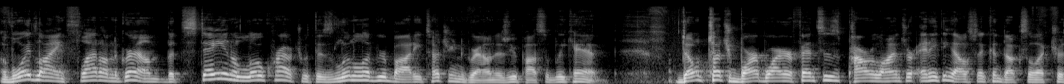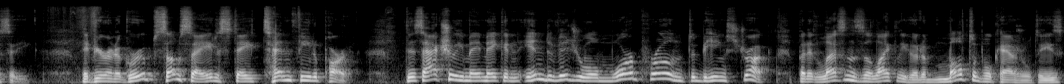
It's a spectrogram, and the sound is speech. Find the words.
Avoid lying flat on the ground, but stay in a low crouch with as little of your body touching the ground as you possibly can. Don't touch barbed wire fences, power lines, or anything else that conducts electricity. If you're in a group, some say to stay 10 feet apart. This actually may make an individual more prone to being struck, but it lessens the likelihood of multiple casualties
